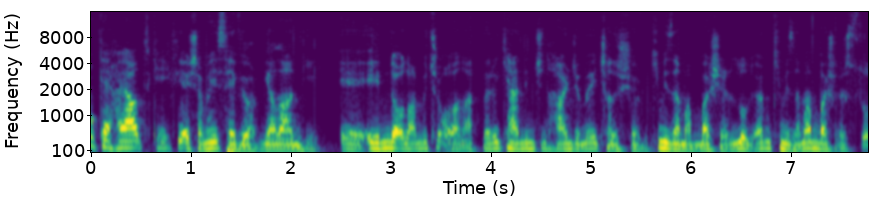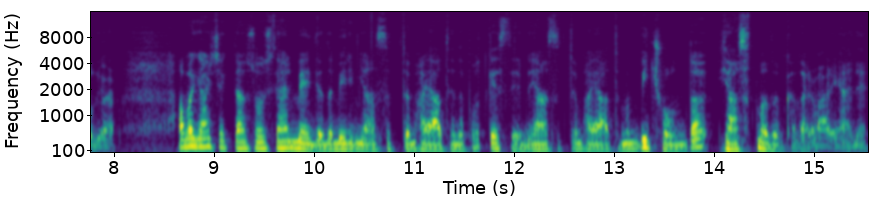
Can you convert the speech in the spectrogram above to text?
Okey hayatı keyifli yaşamayı seviyorum yalan değil. E, elimde olan bütün olanakları kendim için harcamaya çalışıyorum. Kimi zaman başarılı oluyorum kimi zaman başarısız oluyorum. Ama gerçekten sosyal medyada benim yansıttığım hayatı ya da podcastlerimde yansıttığım hayatımın birçoğunda yansıtmadığım kadarı var yani.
